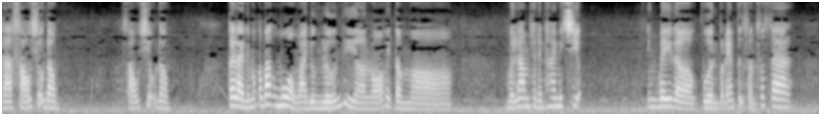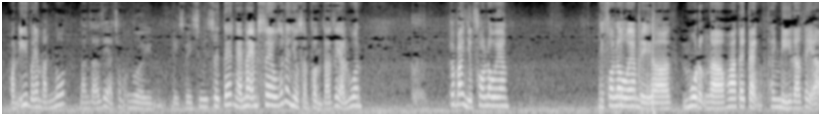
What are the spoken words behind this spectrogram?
Giá 6 triệu đồng. 6 triệu đồng. Cây này nếu mà các bác mua ở ngoài đường lớn thì ờ, nó phải tầm 15 cho đến 20 triệu. Nhưng bây giờ vườn bọn em tự sản xuất ra còn ít bọn em bán nốt bán giá rẻ cho mọi người để về chơi, chơi tết. Ngày mai em sale rất là nhiều sản phẩm giá rẻ luôn. Các bác nhớ follow em. Nhớ follow em để uh, mua được uh, hoa cây cảnh thanh lý giá rẻ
